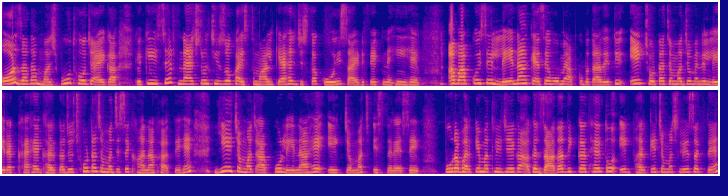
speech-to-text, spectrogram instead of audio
और ज़्यादा मज़बूत हो जाएगा, क्योंकि सिर्फ़ नेचुरल चीज़ों का इस्तेमाल किया है, जिसका कोई साइड इफ़ेक्ट नहीं है। अब आपको इसे लेना कैसे हो मैं आपको बता देती हूँ। एक छोटा चम्मच जो मैंने ले रखा है घर का, जो छोटा चम्मच जिसे खाना खाते हैं, ये चम्मच आपको लेना है एक चम्मच इस तरह से। पूरा भर के मत लीजिएगा। अगर ज़्यादा दिक्कत है तो एक भर के चम्मच ले सकते हैं,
